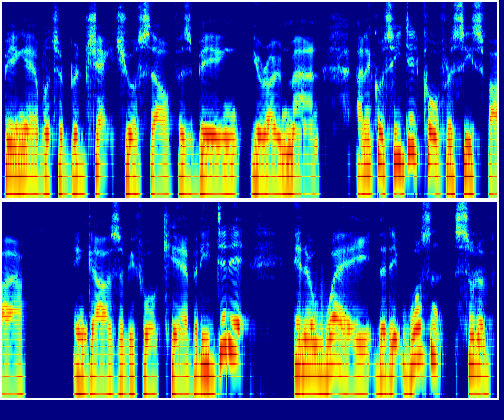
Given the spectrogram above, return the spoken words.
being able to project yourself as being your own man. And of course, he did call for a ceasefire in Gaza before Keir, but he did it in a way that it wasn't sort of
